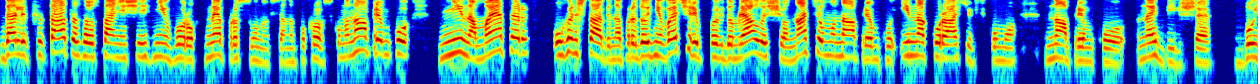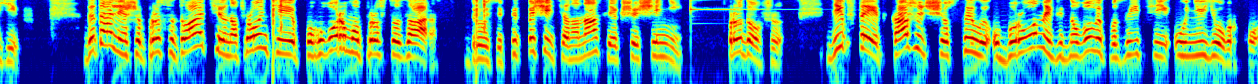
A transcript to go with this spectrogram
Далі цитата за останні шість днів ворог не просунувся на Покровському напрямку ні на метр. У генштабі напередодні ввечері повідомляли, що на цьому напрямку і на Курахівському напрямку найбільше боїв. Детальніше про ситуацію на фронті поговоримо просто зараз. Друзі, підпишіться на нас, якщо ще ні. Продовжую. State кажуть, що сили оборони відновили позиції у Нью-Йорку,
